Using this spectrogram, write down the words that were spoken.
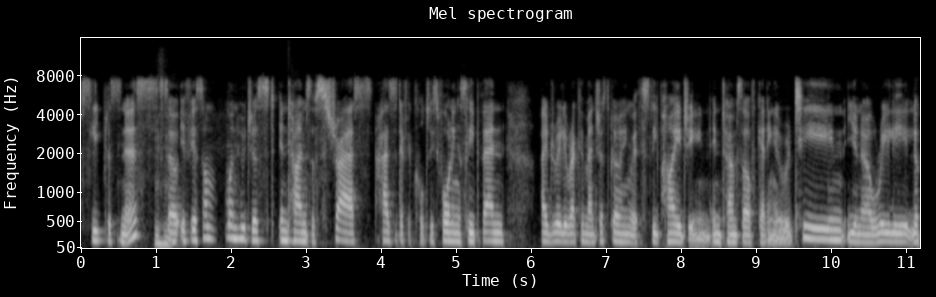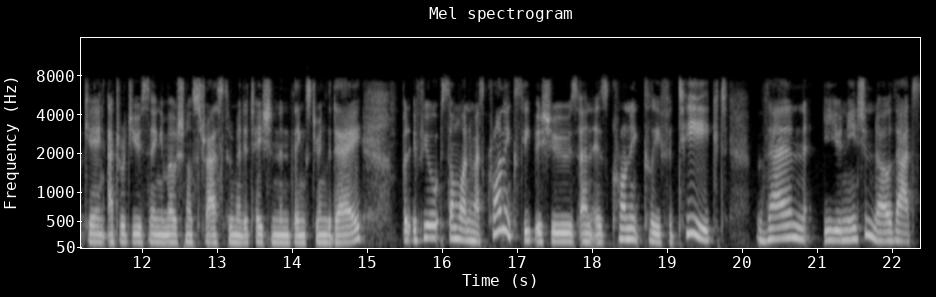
sleeplessness. Mm-hmm. So if you're someone who just in times of stress has difficulties falling asleep, then I'd really recommend just going with sleep hygiene in terms of getting a routine, you know, really looking at reducing emotional stress through meditation and things during the day. But if you're someone who has chronic sleep issues and is chronically fatigued, then you need to know that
